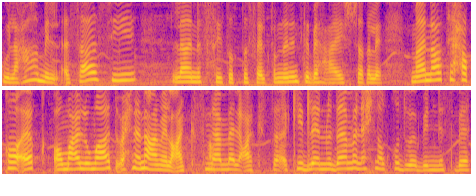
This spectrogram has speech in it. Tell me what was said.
والعامل الأساسي لنفسيه الطفل فبدنا ننتبه على هاي الشغلة. ما نعطي حقائق أو معلومات وإحنا نعمل عكسها نعمل عكسها أكيد لأنه دائما إحنا القدوة بالنسبة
